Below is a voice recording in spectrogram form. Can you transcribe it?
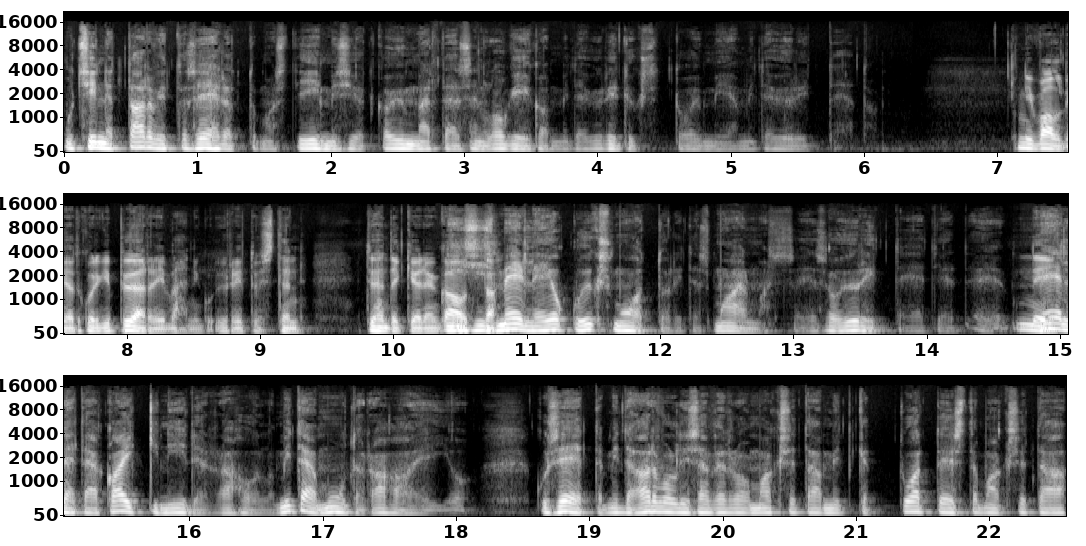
Mutta sinne tarvittaisiin ehdottomasti ihmisiä, jotka ymmärtää sen logiikan, miten yritykset toimii ja miten yrittäjät on. Niin valtiot kuitenkin pyörii vähän niin kuin yritysten työntekijöiden kautta. Niin siis meillä ei ole kuin yksi moottori tässä maailmassa ja se on yrittäjät. Ja niin. Me eletään kaikki niiden rahoilla. Mitään muuta rahaa ei ole kuin se, että mitä arvonlisäveroa maksetaan, mitkä tuotteista maksetaan,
